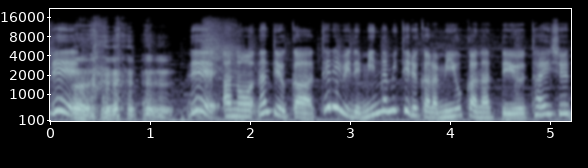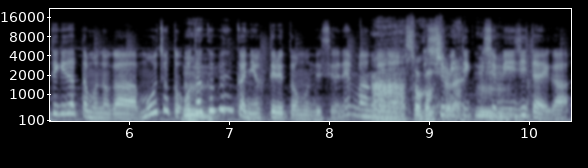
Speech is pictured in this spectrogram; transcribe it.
で、うん。であのなんていうかテレビでみんな見てるから見ようかなっていう大衆的だったものがもうちょっとオタク文化によってると思うんですよね、漫画のあーそうん趣味的趣味自体が。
